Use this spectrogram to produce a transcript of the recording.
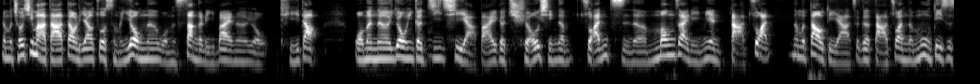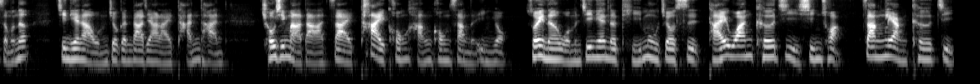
那么球形马达到底要做什么用呢？我们上个礼拜呢有提到，我们呢用一个机器啊，把一个球形的转子呢蒙在里面打转。那么到底啊，这个打转的目的是什么呢？今天啊，我们就跟大家来谈谈球形马达在太空航空上的应用。所以呢，我们今天的题目就是台湾科技新创张量科技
